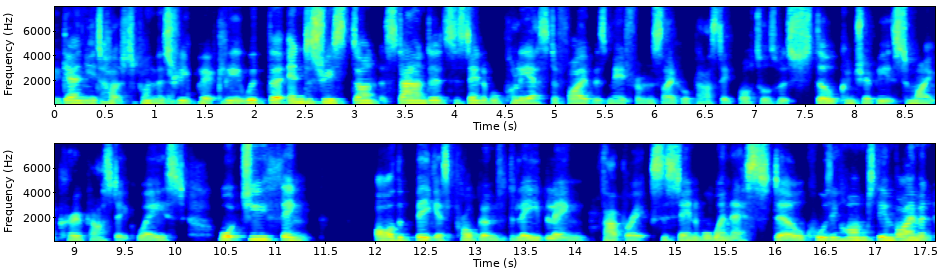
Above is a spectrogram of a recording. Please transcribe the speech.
again, you touched upon this really quickly with the industry st- standard sustainable polyester fibers made from recycled plastic bottles, which still contributes to microplastic waste. What do you think are the biggest problems with labeling fabric sustainable when they're still causing harm to the environment?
